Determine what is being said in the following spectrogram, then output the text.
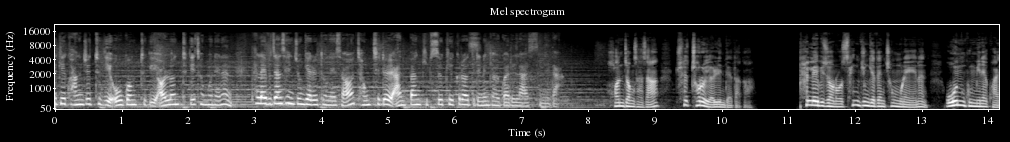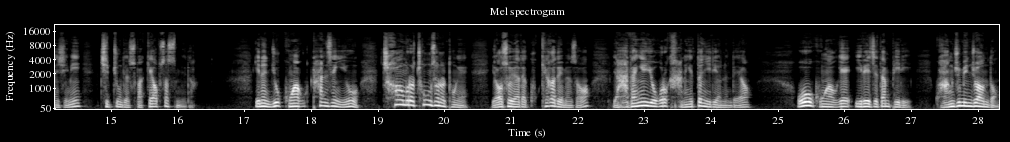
특히 광주특위, 오공특위, 언론특위 청문회는 텔레비전 생중계를 통해서 정치를 안방 깊숙이 끌어들이는 결과를 낳았습니다. 헌정사상 최초로 열린 데다가 텔레비전으로 생중계된 청문회에는 온 국민의 관심이 집중될 수밖에 없었습니다. 이는 6공화국 탄생 이후 처음으로 총선을 통해 여소야대 국회가 되면서 야당의 요구로 가능했던 일이었는데요. 5공화국의 이례재단 비리, 광주민주화운동,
